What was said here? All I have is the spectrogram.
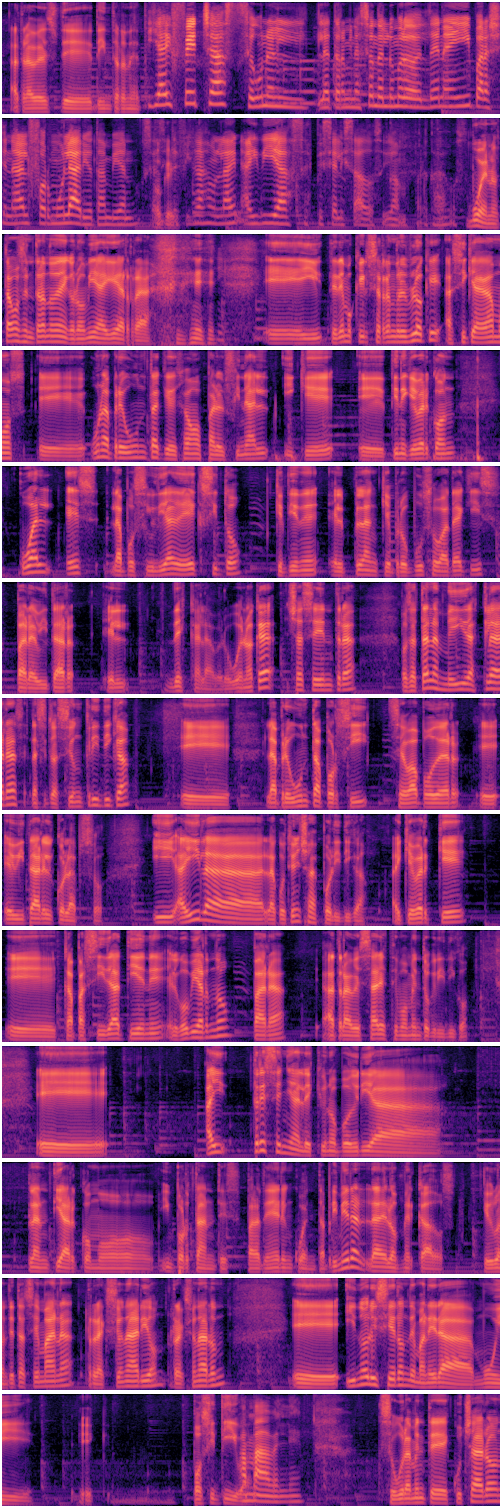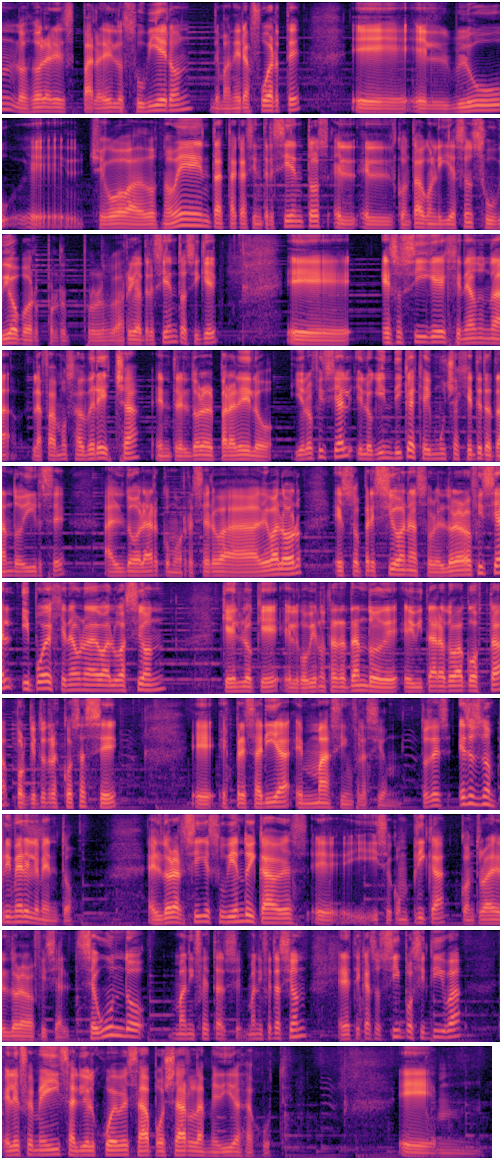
a través de, internet. Y hay fechas, según la terminación del número del DNI, para llenar el formulario también. O sea, si te fijas online, hay días especializados, digamos, para cada cosa. Bueno, estamos entrando en economía de guerra. Eh, y tenemos que ir cerrando el bloque, así que hagamos una pregunta que dejamos para el final y que eh, tiene que ver con cuál es la posibilidad de éxito que tiene el plan que propuso Batakis para evitar el descalabro. Bueno, acá ya se entra, o sea, están las medidas claras, la situación crítica, eh, la pregunta por si se va a poder eh, evitar el colapso. Y ahí la, cuestión ya es política. Hay que ver qué capacidad tiene el gobierno para atravesar este momento crítico. hay tres señales que uno podría plantear como importantes para tener en cuenta. Primera, la de los mercados, que durante esta semana reaccionaron, reaccionaron eh, y no lo hicieron de manera muy eh, positiva. Amable. Seguramente escucharon, los dólares paralelos subieron de manera fuerte. Eh, el blue llegó a 2.90, hasta casi en 300. El, contado con liquidación subió por, por, por arriba de 300. Así que eh, eso sigue generando una, la famosa brecha entre el dólar paralelo y el oficial, y lo que indica es que hay mucha gente tratando de irse al dólar como reserva de valor. Eso presiona sobre el dólar oficial y puede generar una devaluación, que es lo que el gobierno está tratando de evitar a toda costa, porque entre otras cosas se eh, expresaría en más inflación. Entonces, ese es un primer elemento. El dólar sigue subiendo y cada vez eh, y se complica controlar el dólar oficial. Segundo manifestación, en este caso sí positiva, el FMI salió el jueves a apoyar las medidas de ajuste. Em,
